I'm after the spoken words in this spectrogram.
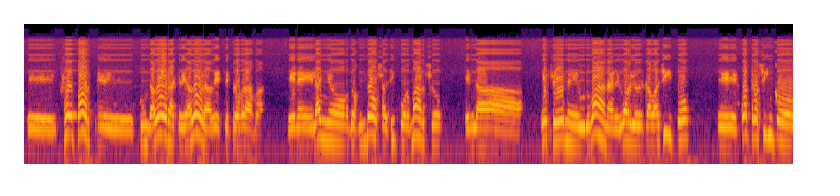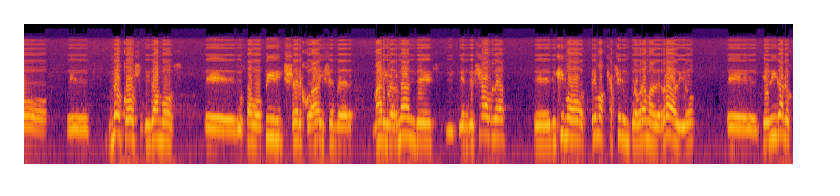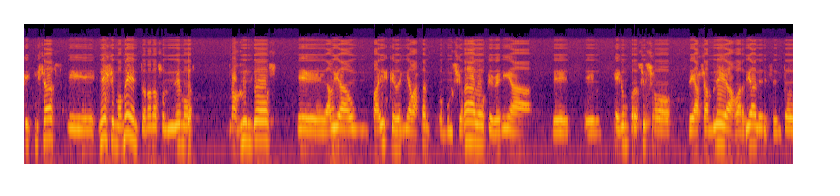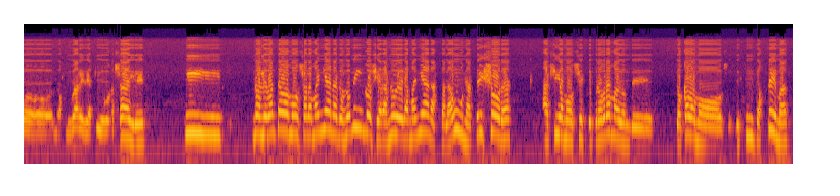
eh, fue parte fundadora, creadora de este programa. En el año 2002, allí por marzo, en la FM Urbana, en el barrio de Caballito, eh, cuatro o cinco eh, locos, digamos, Gustavo Pirich, Sergio Eisenberg, Mario Hernández y quien les habla, dijimos, tenemos que hacer un programa de radio eh, que diga lo que quizás eh, en ese momento, no nos olvidemos, 2002, eh, había un país que venía bastante convulsionado, que venía en un proceso de asambleas barriales en todos los lugares de aquí de Buenos Aires, y nos levantábamos a la mañana los domingos y a las 9 de la mañana hasta la 1, 3 horas, hacíamos este programa donde tocábamos distintos temas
